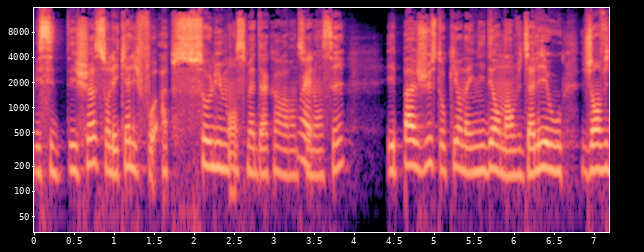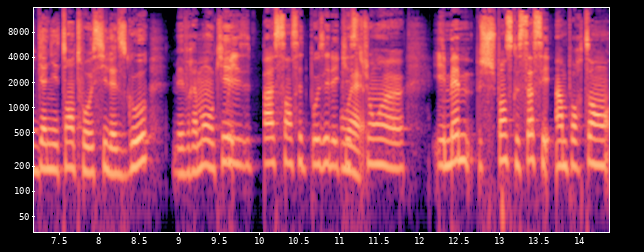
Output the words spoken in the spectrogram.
mais c'est des choses sur lesquelles il faut absolument se mettre d'accord avant de se lancer. Et pas juste, OK, on a une idée, on a envie d'y aller, ou j'ai envie de gagner tant, toi aussi, let's go. Mais vraiment, OK. Oui, pas censé te poser les questions. Euh, et même, je pense que ça, c'est important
